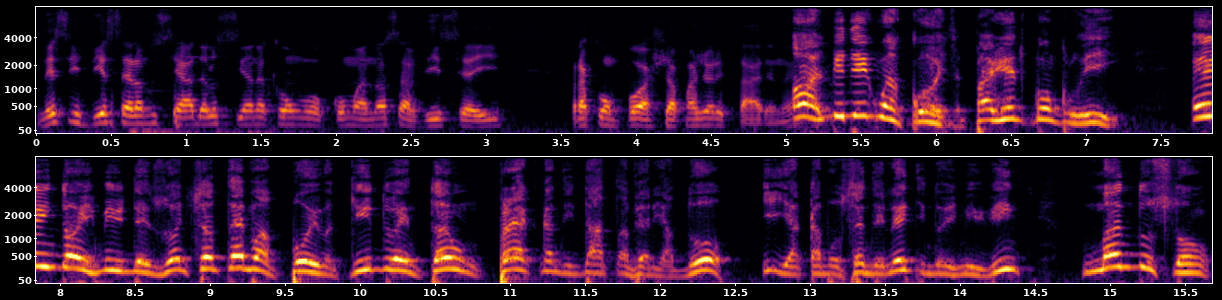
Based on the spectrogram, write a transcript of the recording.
Nesse dia será anunciada a Luciana como, como a nossa vice aí para compor a chapa majoritária, né? Olha, me diga uma coisa, para a gente concluir. Em 2018, o senhor teve apoio aqui do então pré-candidato a vereador, e acabou sendo eleito em 2020, Mando Som.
